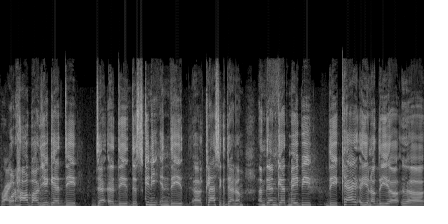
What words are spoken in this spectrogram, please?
Right. Or how about you get the de, uh, the, the skinny in the uh, classic denim and then get maybe the you know the uh, uh,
